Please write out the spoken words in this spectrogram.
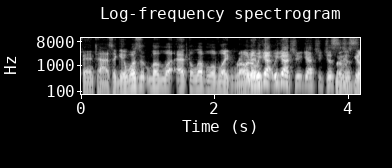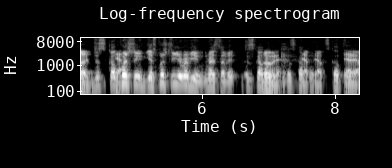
fantastic. It wasn't le- at the level of like Oh Ronan. no, we got we got you, we got you. Just But it was just good. just go Yeah. push through, just push through your review. The rest of it, just go Moving through it. Just go Yep, through yep. Just go through yeah,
